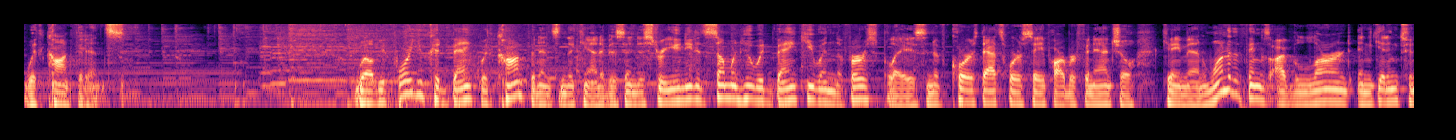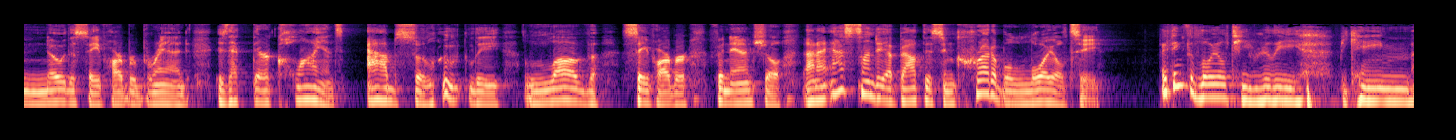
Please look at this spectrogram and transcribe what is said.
with confidence. Well, before you could bank with confidence in the cannabis industry, you needed someone who would bank you in the first place. And of course, that's where Safe Harbor Financial came in. One of the things I've learned in getting to know the Safe Harbor brand is that their clients absolutely love Safe Harbor Financial. And I asked Sundie about this incredible loyalty. I think the loyalty really became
